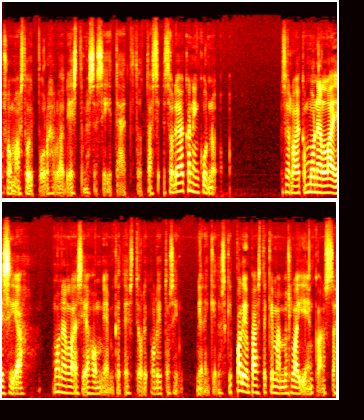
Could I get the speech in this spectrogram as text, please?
suomalaista huippurheilua ja viestimässä siitä. Että tota, se oli aika niin kuin, siellä oli aika monenlaisia, monenlaisia hommia, mikä tietysti oli, oli tosi mielenkiintoista. Paljon pääsi tekemään myös lajien kanssa,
